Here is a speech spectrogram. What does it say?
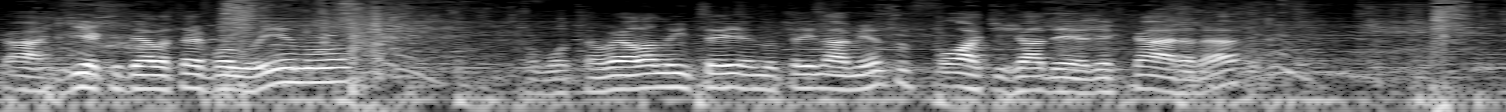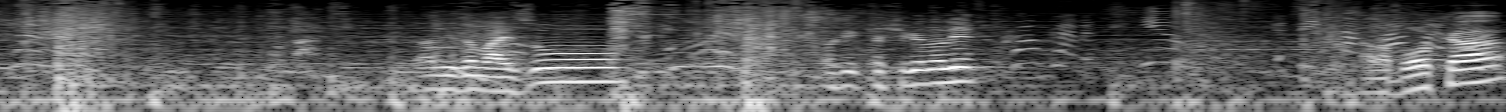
Cardíaco dela tá evoluindo. Então, botamos ela no, no treinamento forte já de, de cara, né? Finaliza mais um. Olha o que tá chegando ali. Cala a boca.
